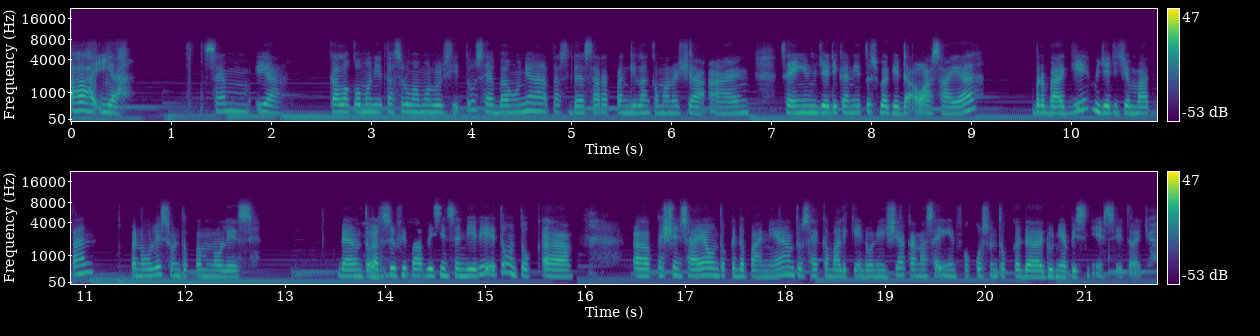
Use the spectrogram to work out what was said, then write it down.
Ah iya, saya iya kalau komunitas rumah menulis itu saya bangunnya atas dasar panggilan kemanusiaan. Saya ingin menjadikan itu sebagai dakwah saya, berbagi menjadi jembatan penulis untuk penulis. Dan hmm. untuk RCV Publishing sendiri itu untuk uh, uh, passion saya untuk ke depannya, untuk saya kembali ke Indonesia karena saya ingin fokus untuk ke dunia bisnis itu aja.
